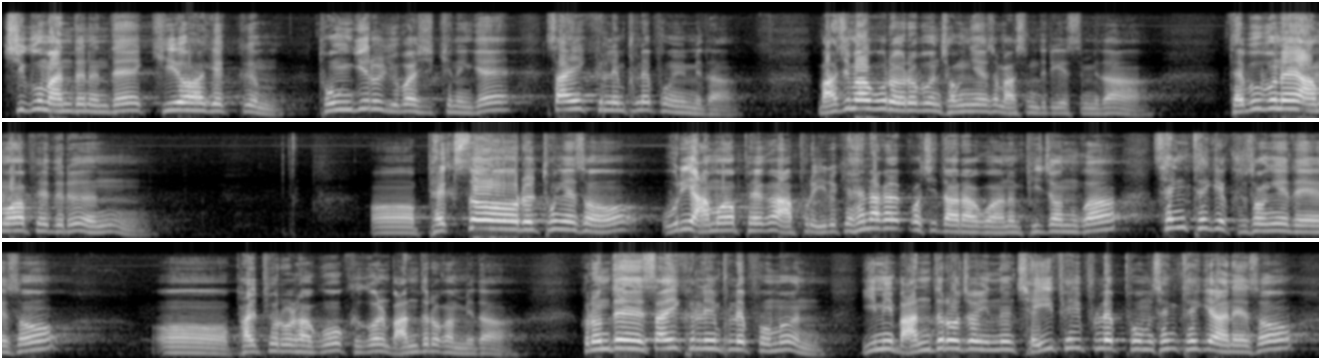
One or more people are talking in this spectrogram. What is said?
지구 만드는데 기여하게끔 동기를 유발시키는 게 사이클린 플랫폼입니다. 마지막으로 여러분 정리해서 말씀드리겠습니다. 대부분의 암호화폐들은 어, 백서를 통해서 우리 암호화폐가 앞으로 이렇게 해나갈 것이다 라고 하는 비전과 생태계 구성에 대해서 어, 발표를 하고 그걸 만들어 갑니다. 그런데 사이클린 플랫폼은 이미 만들어져 있는 제이페이 플랫폼 생태계 안에서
